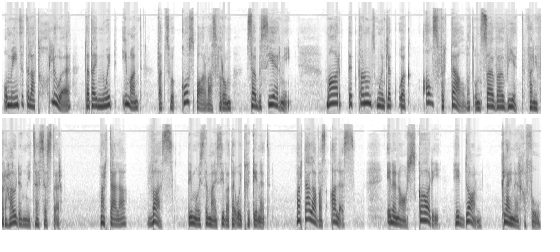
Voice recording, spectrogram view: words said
om mense te laat glo dat hy nooit iemand wat so kosbaar was vir hom sou beseer nie. Maar dit kan ons moontlik ook als vertel wat ons sou wou weet van die verhouding met sy suster. Martella was die mooiste meisie wat hy ooit geken het. Martella was alles. En in haar skadu het Don kleiner gevoel.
